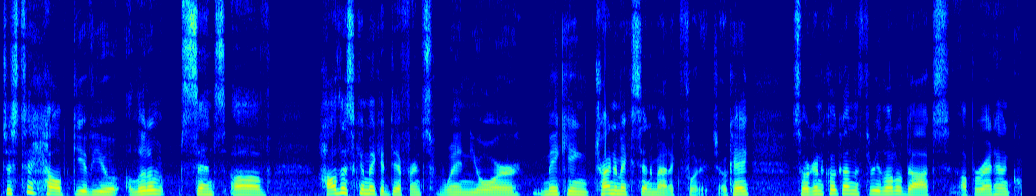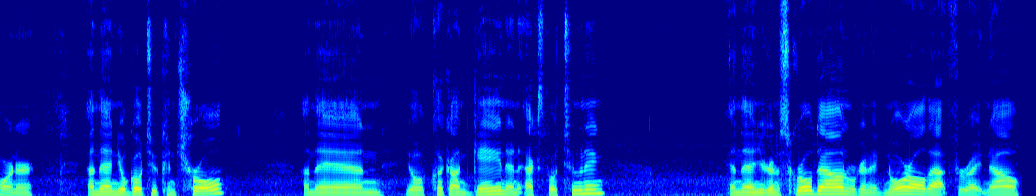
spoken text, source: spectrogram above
just to help give you a little sense of how this can make a difference when you're making, trying to make cinematic footage, okay? So we're going to click on the three little dots, upper right hand corner, and then you'll go to control, and then you'll click on gain and expo tuning, and then you're going to scroll down. We're going to ignore all that for right now.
